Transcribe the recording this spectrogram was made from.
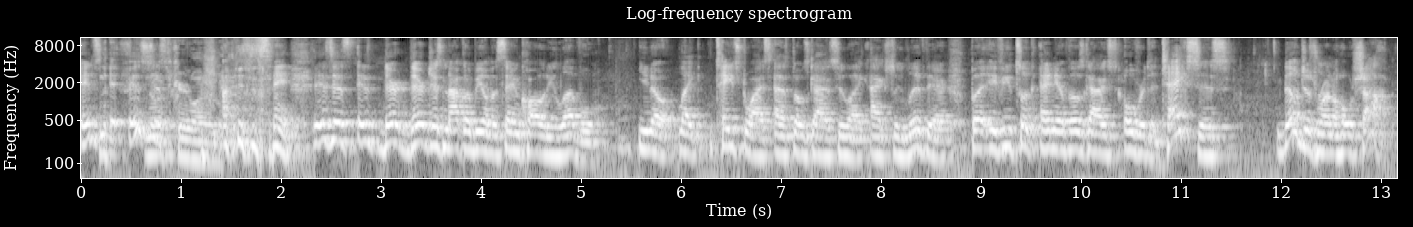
it's it- it's North just Carolina meat. I'm just saying it's just it's, they're they're just not going to be on the same quality level. You know, like taste wise, as those guys who like actually live there. But if you took any of those guys over to Texas, they'll just run a whole shop.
